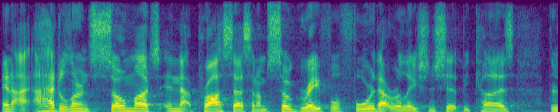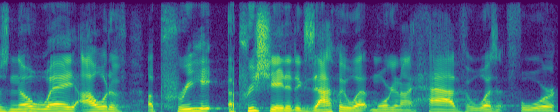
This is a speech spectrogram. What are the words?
And I, I had to learn so much in that process. And I'm so grateful for that relationship because there's no way I would have appre- appreciated exactly what Morgan and I have if it wasn't for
